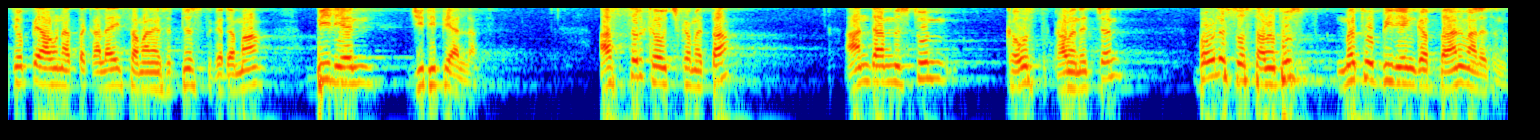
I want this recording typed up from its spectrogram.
ኢትዮጵያ አሁን አጠቃላይ 86 ገደማ ቢሊየን GDP አላት። አስር ከውጭ ከመጣ አንድ አምስቱን ከውስጥ ካመነጨን በሁለት ሶስት ዓመት ውስጥ መቶ ቢሊየን ገባን ማለት ነው።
